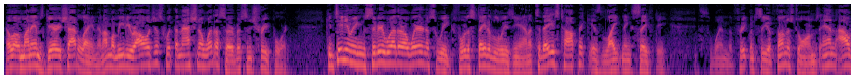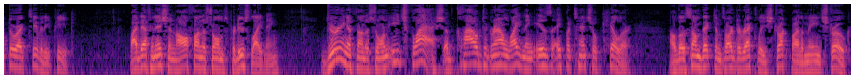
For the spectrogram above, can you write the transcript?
Hello, my name is Gary Chatelain, and I'm a meteorologist with the National Weather Service in Shreveport. Continuing Severe Weather Awareness Week for the state of Louisiana, today's topic is lightning safety. It's when the frequency of thunderstorms and outdoor activity peak. By definition, all thunderstorms produce lightning. During a thunderstorm, each flash of cloud to ground lightning is a potential killer. Although some victims are directly struck by the main stroke,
